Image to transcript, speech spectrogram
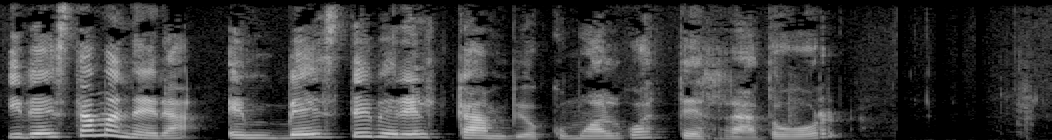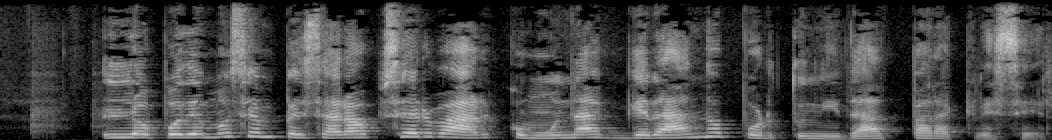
Y de esta manera, en vez de ver el cambio como algo aterrador, lo podemos empezar a observar como una gran oportunidad para crecer.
